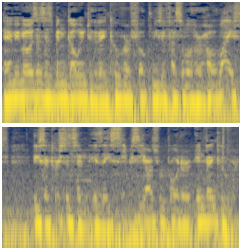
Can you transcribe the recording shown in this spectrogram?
Naomi Moses has been going to the Vancouver Folk Music Festival her whole life. Lisa Christensen is a CBC Arts reporter in Vancouver.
